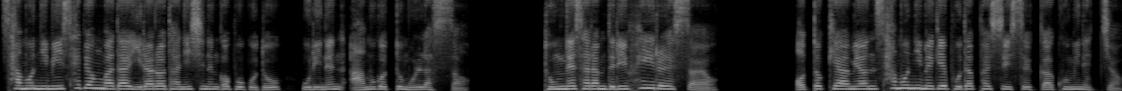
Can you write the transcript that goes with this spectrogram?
사모님이 새벽마다 일하러 다니시는 거 보고도 우리는 아무것도 몰랐어. 동네 사람들이 회의를 했어요. 어떻게 하면 사모님에게 보답할 수 있을까 고민했죠.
